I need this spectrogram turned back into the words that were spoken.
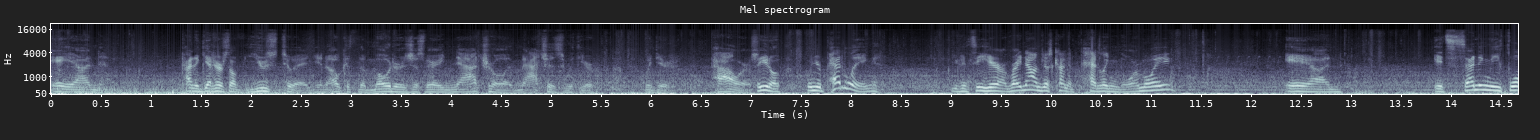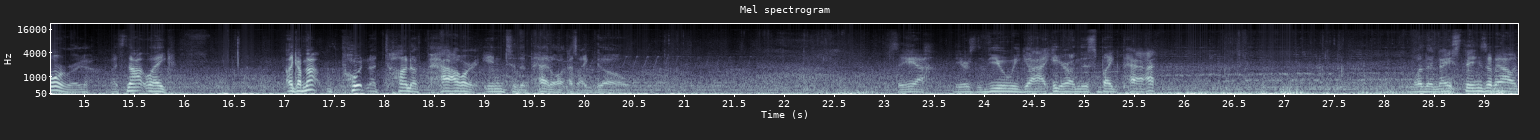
and kind of get herself used to it, you know, because the motor is just very natural. It matches with your with your power. So you know, when you're pedaling, you can see here, right now I'm just kind of pedaling normally and it's sending me forward. It's not like, like I'm not putting a ton of power into the pedal as I go. So yeah, there's the view we got here on this bike path. One of the nice things about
